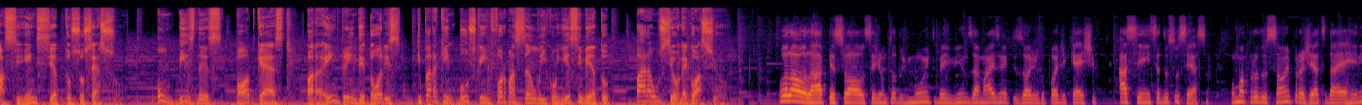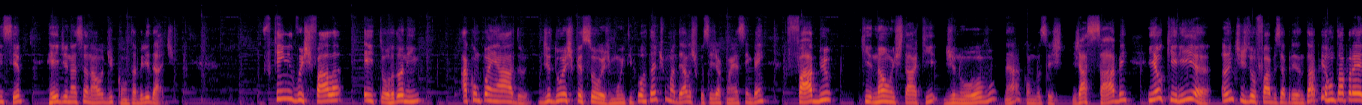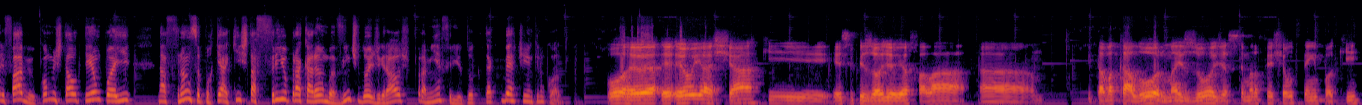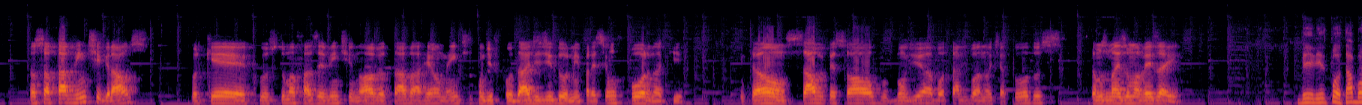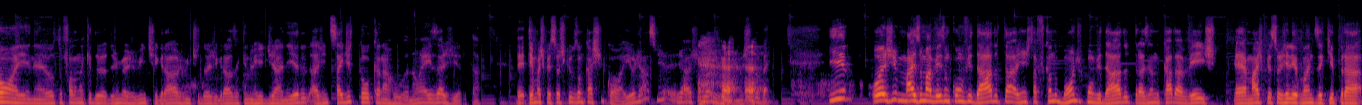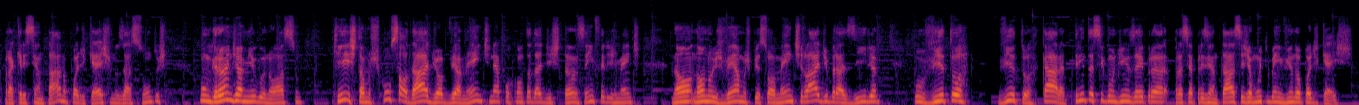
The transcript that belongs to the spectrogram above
A Ciência do Sucesso. Um business podcast para empreendedores e para quem busca informação e conhecimento para o seu negócio. Olá, olá, pessoal. Sejam todos muito bem-vindos a mais um episódio do podcast A Ciência do Sucesso, uma produção e projeto da RNC, Rede Nacional de Contabilidade. Quem vos fala, Heitor Donin, acompanhado de duas pessoas muito importantes, uma delas que vocês já conhecem bem, Fábio que não está aqui de novo, né? Como vocês já sabem. E eu queria, antes do Fábio se apresentar, perguntar para ele, Fábio, como está o tempo aí na França? Porque aqui está frio pra caramba, 22 graus. Para mim é frio, tô até cobertinho aqui no colo. Porra, eu, eu ia achar que esse episódio eu ia falar ah, que tava calor, mas hoje, essa semana fechou o tempo aqui, então só tá 20 graus porque costuma fazer 29, eu estava realmente com dificuldade de dormir, parecia um forno aqui. Então, salve pessoal, bom dia, boa tarde, boa noite a todos. Estamos mais uma vez aí. Beleza, pô, tá bom aí, né? Eu tô falando aqui do, dos meus 20 graus, 22 graus aqui no Rio de Janeiro. A gente sai de touca na rua, não é exagero, tá? Tem, tem umas pessoas que usam cachecol, aí eu já, já, já acho exagero, mas tudo bem. E Hoje, mais uma vez, um convidado. Tá? A gente está ficando bom de convidado, trazendo cada vez é, mais pessoas relevantes aqui para acrescentar no podcast, nos assuntos. Um grande amigo nosso, que estamos com saudade, obviamente, né? Por conta da distância. Infelizmente, não, não nos vemos pessoalmente, lá de Brasília. O Vitor. Vitor, cara, 30 segundinhos aí para se apresentar. Seja muito bem-vindo ao podcast.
